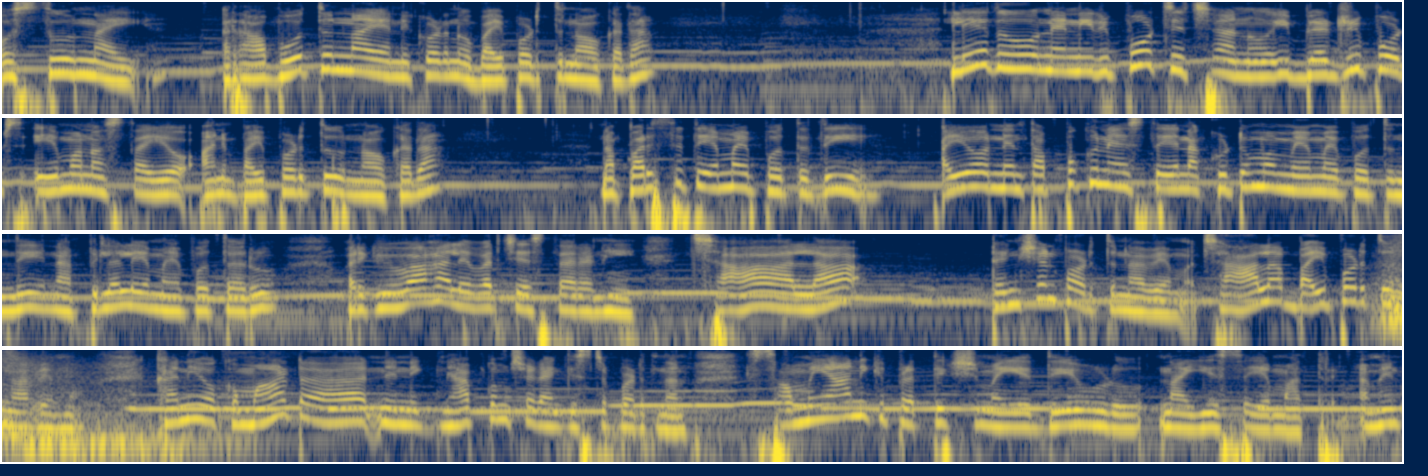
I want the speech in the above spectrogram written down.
వస్తున్నాయి రాబోతున్నాయని కూడా నువ్వు భయపడుతున్నావు కదా? లేదు నేను ఈ రిపోర్ట్స్ ఇచ్చాను ఈ బ్లడ్ రిపోర్ట్స్ ఏమని వస్తాయో అని భయపడుతూ ఉన్నావు కదా? నా పరిస్థితి ఏమైపోతుంది? అయ్యో నేను తప్పుకునేస్తే నా కుటుంబం ఏమైపోతుంది? నా పిల్లలు ఏమైపోతారు? వారికి వివాహాలు ఎవరు చేస్తారని చాలా టెన్షన్ పడుతున్నావేమో చాలా భయపడుతున్నావేమో. కానీ ఒక మాట నేను జ్ఞాపకం చేయడానికి ఇష్టపడుతున్నాను. సమయానికి ప్రత్యక్షమయ్యే దేవుడు నా ఏసయ్య మాత్రమే. ఐ మీన్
